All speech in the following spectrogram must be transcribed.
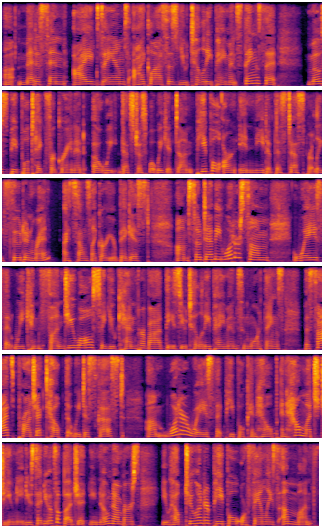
uh, medicine, eye exams, eyeglasses, utility payments, things that most people take for granted. Oh, we that's just what we get done. People are in need of this desperately. Food and rent, it sounds like are your biggest. Um, so, Debbie, what are some ways that we can fund you all so you can provide these utility payments and more things besides project help that we discussed? Um, what are ways that people can help, and how much do you need? You said you have a budget, you know numbers, you help 200 people or families a month.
